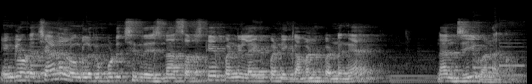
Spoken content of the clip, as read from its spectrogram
எங்களோட சேனல் உங்களுக்கு பிடிச்சிருந்துச்சுன்னா சப்ஸ்கிரைப் பண்ணி லைக் பண்ணி கமெண்ட் பண்ணுங்கள் நன்றி வணக்கம்.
